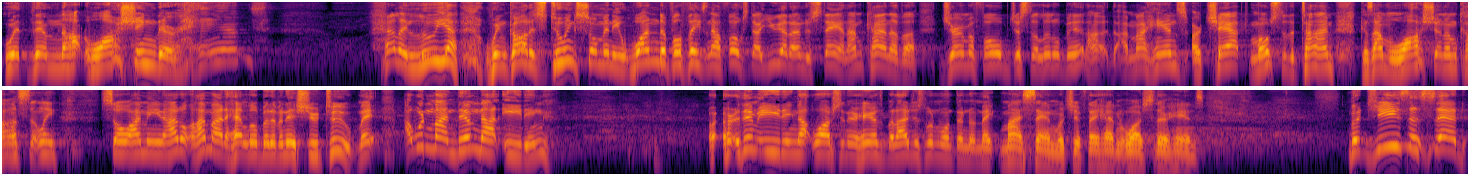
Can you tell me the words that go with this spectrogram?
with them not washing their hands? Hallelujah. When God is doing so many wonderful things. Now, folks, now you got to understand, I'm kind of a germaphobe just a little bit. I, I, my hands are chapped most of the time because I'm washing them constantly. So I mean, I don't. I might have had a little bit of an issue too. I wouldn't mind them not eating, or, or them eating, not washing their hands. But I just wouldn't want them to make my sandwich if they hadn't washed their hands. But Jesus said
